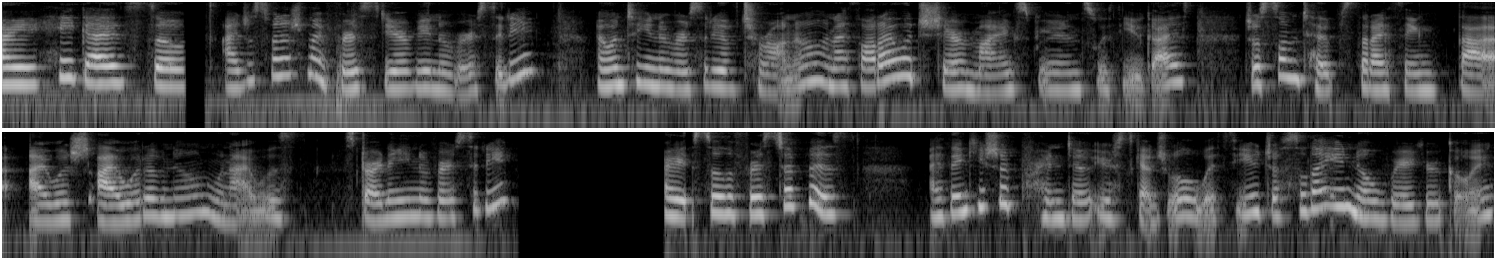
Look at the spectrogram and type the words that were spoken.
Alright, hey guys, so I just finished my first year of university. I went to University of Toronto and I thought I would share my experience with you guys. Just some tips that I think that I wish I would have known when I was starting university. Alright, so the first tip is I think you should print out your schedule with you just so that you know where you're going.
